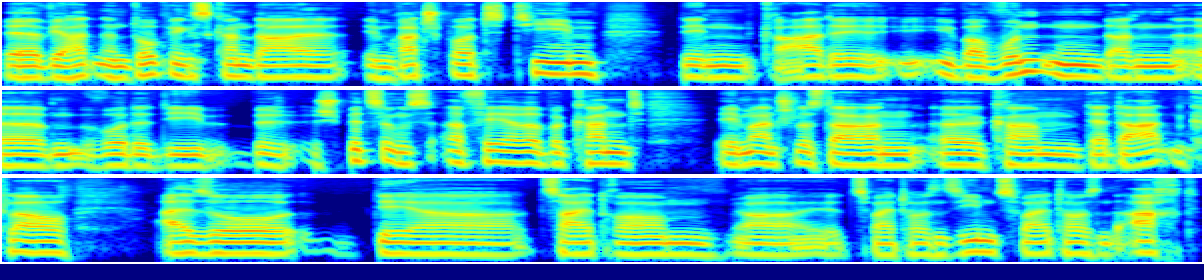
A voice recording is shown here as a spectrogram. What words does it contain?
Äh, wir hatten einen Dopingskandal im Radsportteam, den gerade überwunden. Dann ähm, wurde die Bespitzungsaffäre bekannt. Im Anschluss daran äh, kam der Datenklau. Also der Zeitraum ja, 2007, 2008,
